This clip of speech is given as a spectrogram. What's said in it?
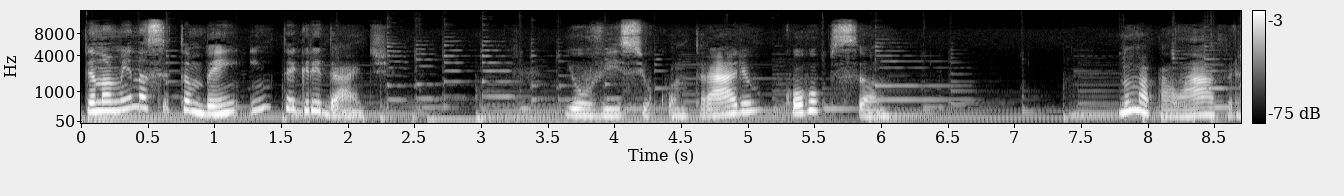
Denomina-se também integridade e o vício contrário, corrupção. Numa palavra,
